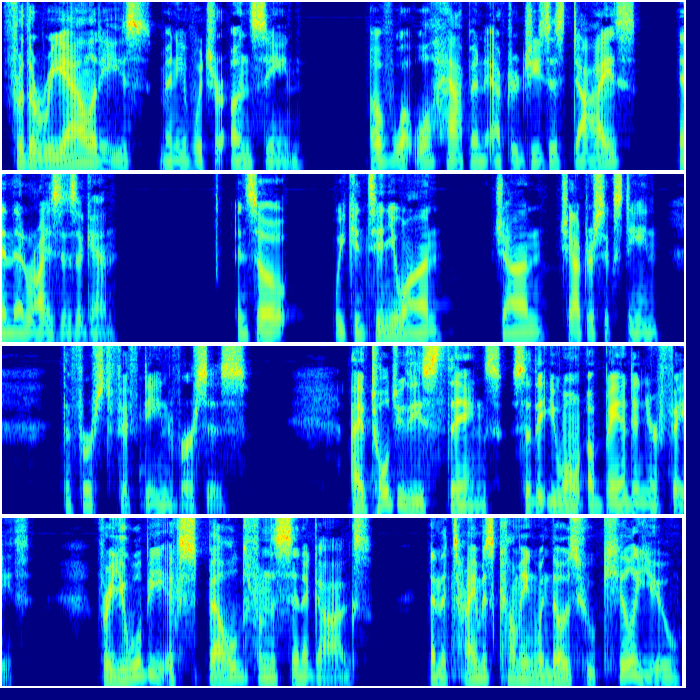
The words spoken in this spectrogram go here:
for the realities, many of which are unseen, of what will happen after Jesus dies and then rises again. And so we continue on, John chapter 16, the first 15 verses. I have told you these things so that you won't abandon your faith. For you will be expelled from the synagogues, and the time is coming when those who kill you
